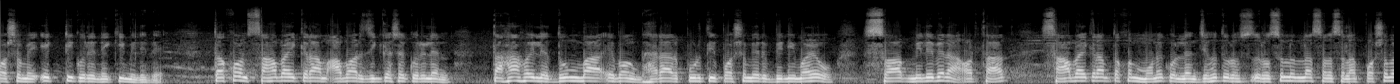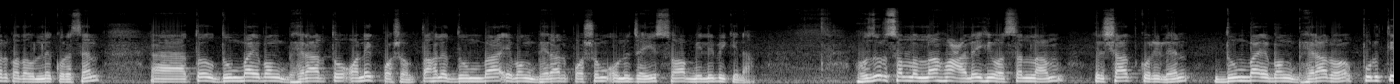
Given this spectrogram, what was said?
পশমে একটি করে নেকি মিলিবে। তখন সাহাবাইকরাম আবার জিজ্ঞাসা করিলেন, তাহা হইলে দুম্বা এবং ভেড়ার পূর্তি পশমের বিনিময়েও সব মিলিবে না? অর্থাৎ সাহাবাইকরাম তখন মনে করলেন, যেহেতু রসুল্লাহ সাল্লাহ সাল্লাম পশমের কথা উল্লেখ করেছেন তো দুম্বা এবং ভেড়ার তো অনেক পশম, তাহলে দুম্বা এবং ভেড়ার পশম অনুযায়ী সব মিলিবে কিনা? হুজুর সাল্লাহ আলহি ওয়াসাল্লাম ইরশাদ করিলেন, দুম্বা এবং ভেড়ারও পূর্তি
